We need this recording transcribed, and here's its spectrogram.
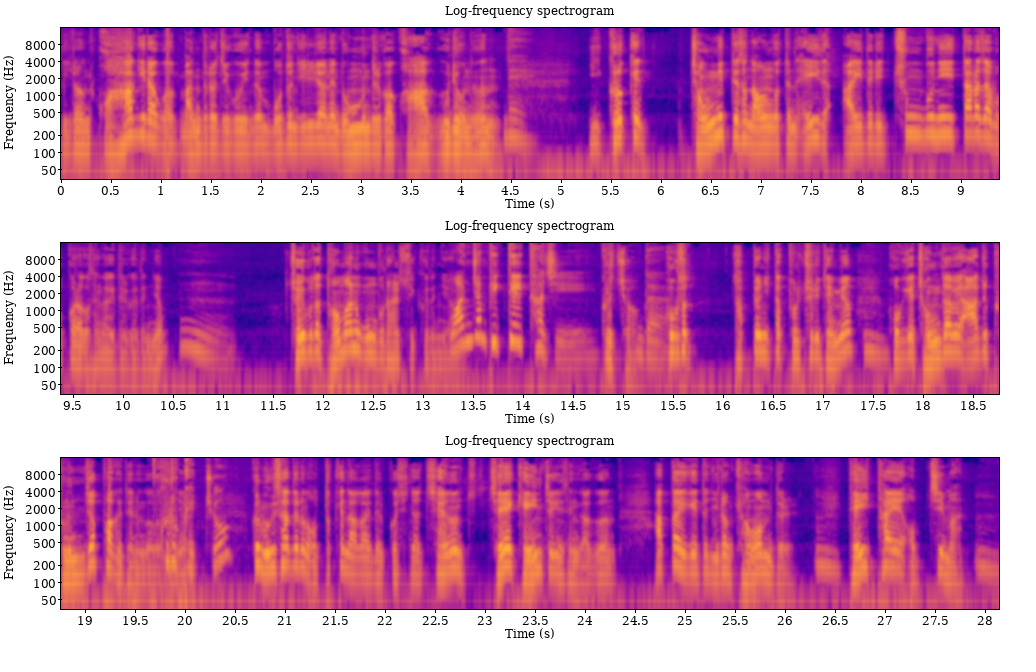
이런 과학이라고 만들어지고 있는 모든 일련의 논문들과 과학 의료는 네. 이 그렇게 정립돼서 나오는 것들은 에이- 아이들이 충분히 따라잡을 거라고 생각이 들거든요. 음. 저희보다 더 많은 공부를 할 수 있거든요. 완전 빅데이터지. 그렇죠. 네. 거기서 답변이 딱 돌출이 되면 음. 거기에 정답에 아주 근접하게 되는 거거든요. 그렇겠죠. 그럼 의사들은 어떻게 나가야 될 것이냐? 저는 제 개인적인 생각은 아까 얘기했던 이런 경험들 음. 데이터에 없지만 음.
